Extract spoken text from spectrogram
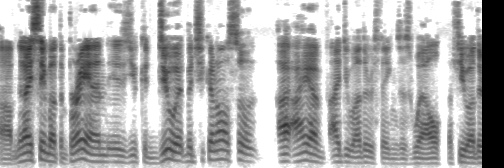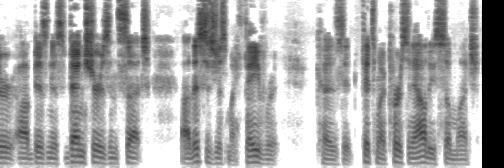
Um, the nice thing about the brand is you could do it, but you can also, I, I have, I do other things as well, a few other uh, business ventures and such. Uh, this is just my favorite because it fits my personality so much.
